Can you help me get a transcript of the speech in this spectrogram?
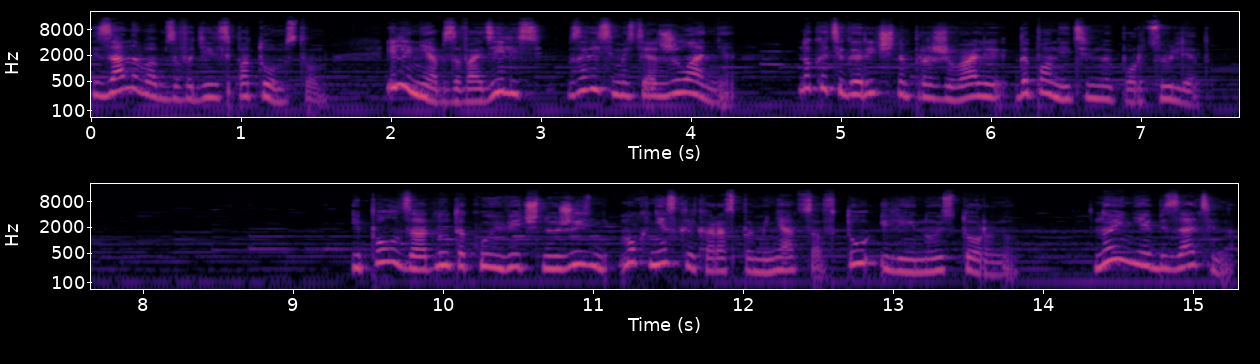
И заново обзаводились потомством, или не обзаводились, в зависимости от желания, но категорично проживали дополнительную порцию лет. И пол за одну такую вечную жизнь мог несколько раз поменяться в ту или иную сторону. Но и не обязательно.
